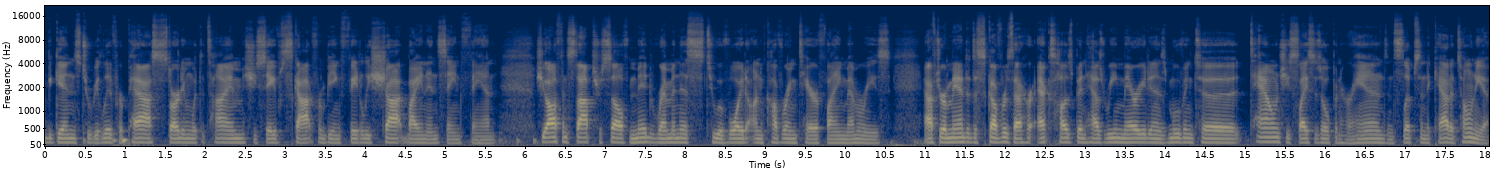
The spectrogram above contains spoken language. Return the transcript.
begins to relive her past, starting with the time she saved Scott from being fatally shot by an insane fan. She often stops herself mid reminisce to avoid uncovering terrifying memories. After Amanda discovers that her ex husband has remarried and is moving to town, she slices open her hands and slips into catatonia.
